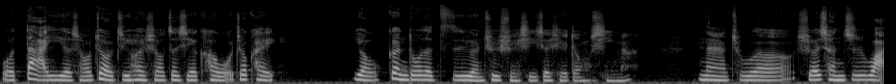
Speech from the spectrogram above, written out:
我大一的时候就有机会修这些课，我就可以有更多的资源去学习这些东西嘛。那除了学程之外，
